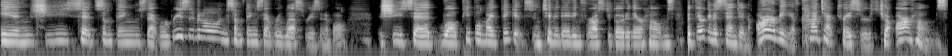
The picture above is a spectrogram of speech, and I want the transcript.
And she said some things that were reasonable and some things that were less reasonable. She said, well, people might think it's intimidating for us to go to their homes, but they're going to send an army of contact tracers to our homes.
